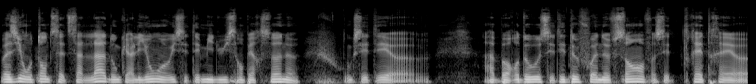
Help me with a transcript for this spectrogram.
vas-y, on tente cette salle-là. Donc à Lyon, oui, c'était 1800 personnes. Donc c'était euh, à Bordeaux, c'était deux fois 900. Enfin, c'est très très, euh,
